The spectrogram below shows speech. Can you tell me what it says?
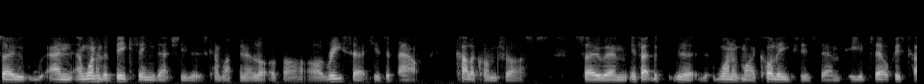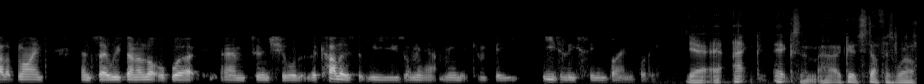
So, and, and one of the big things actually that's come up in a lot of our, our research is about color contrasts. So, um, in fact, the, the, one of my colleagues is um, he himself is colorblind, and so we've done a lot of work um, to ensure that the colours that we use on the app mean it can be easily seen by anybody. Yeah, excellent, uh, good stuff as well.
